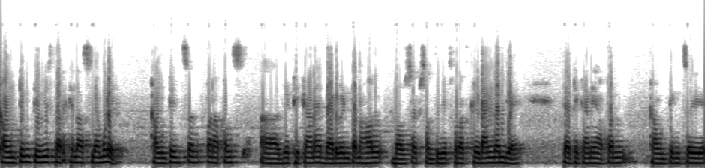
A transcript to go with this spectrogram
काउंटिंग तेवीस तारखेला असल्यामुळे काउंटिंगचं पण आपण जे ठिकाण आहे बॅडमिंटन हॉल भाऊसाहेब संतजी थोरात क्रीडांगण जे आहे त्या ठिकाणी आपण काउंटिंगचं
